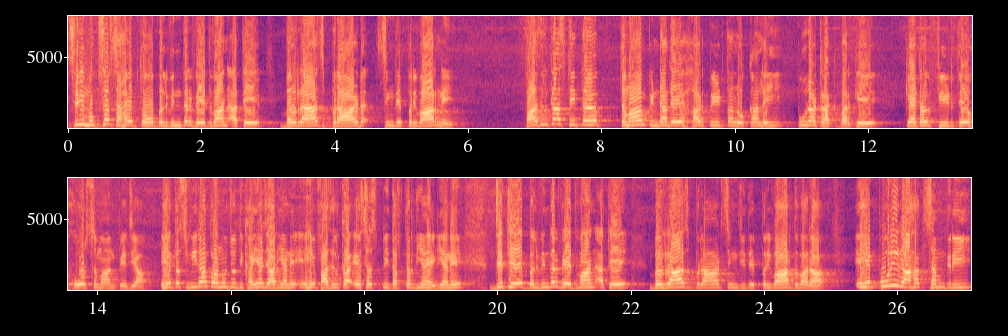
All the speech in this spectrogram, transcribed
ਸ੍ਰੀ ਮੁਕਤਸਰ ਸਾਹਿਬ ਤੋਂ ਬਲਵਿੰਦਰ ਵੇਦਵਾਨ ਅਤੇ ਬਲਰਾਜ ਬਰਾੜ ਸਿੰਘ ਦੇ ਪਰਿਵਾਰ ਨੇ ਫਾਜ਼ਿਲਕਾ ਸਥਿਤ तमाम ਪਿੰਡਾਂ ਦੇ ਹੜ੍ਹ ਪੀੜਤਾਂ ਲੋਕਾਂ ਲਈ ਪੂਰਾ ਟਰੱਕ ਭਰ ਕੇ ਕੈਟਲ ਫੀਡ ਤੇ ਹੋਰ ਸਮਾਨ ਭੇਜਿਆ। ਇਹ ਤਸਵੀਰਾਂ ਤੁਹਾਨੂੰ ਜੋ ਦਿਖਾਈਆਂ ਜਾ ਰਹੀਆਂ ਨੇ, ਇਹ ਫਾਜ਼ਿਲਕਾ ਐਸਐਸਪੀ ਦਫ਼ਤਰ ਦੀਆਂ ਹੈਗੀਆਂ ਨੇ, ਜਿੱਥੇ ਬਲਵਿੰਦਰ ਵੇਦਵਾਨ ਅਤੇ ਬਲਰਾਜ ਬਰਾੜ ਸਿੰਘ ਜੀ ਦੇ ਪਰਿਵਾਰ ਦੁਆਰਾ ਇਹ ਪੂਰੀ ਰਾਹਤ ਸਮਗਰੀ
